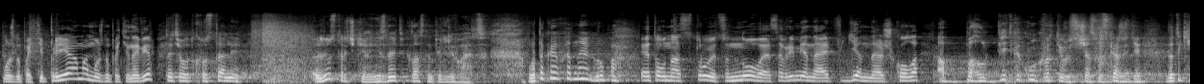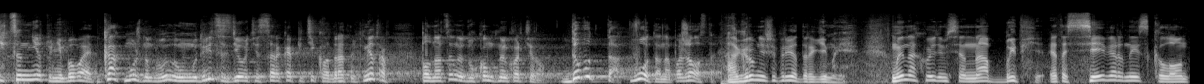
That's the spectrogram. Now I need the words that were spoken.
можно пойти прямо, можно пойти наверх. Вот эти вот хрустальные люстрочки, они, знаете, классно переливаются. Вот такая входная группа. Это у нас строится новая, современная, офигенная школа. Обалдеть, какую квартиру сейчас вы скажете. Да таких цен нету, не бывает. Как можно было умудриться сделать из 45 квадратных метров полноценную двухкомнатную квартиру? Да вот так, вот она, пожалуйста. Огромнейший привет, дорогие мои. Мы находимся на Бытхе. Это северный склон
